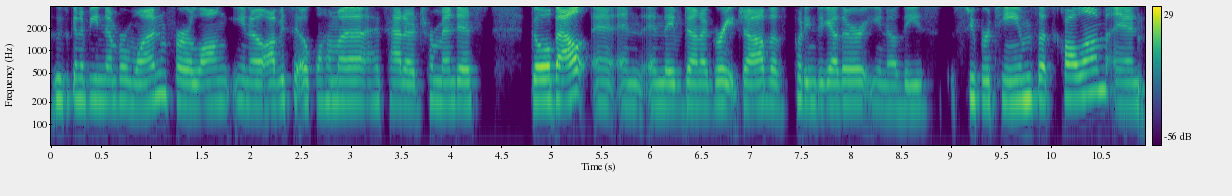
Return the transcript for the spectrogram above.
who's going to be number one for a long, you know, obviously Oklahoma has had a tremendous go about and, and and they've done a great job of putting together you know these super teams let's call them and hmm.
